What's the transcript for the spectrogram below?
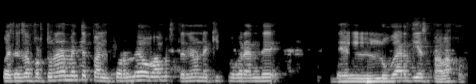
pues desafortunadamente para el torneo vamos a tener un equipo grande del lugar 10 para abajo.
